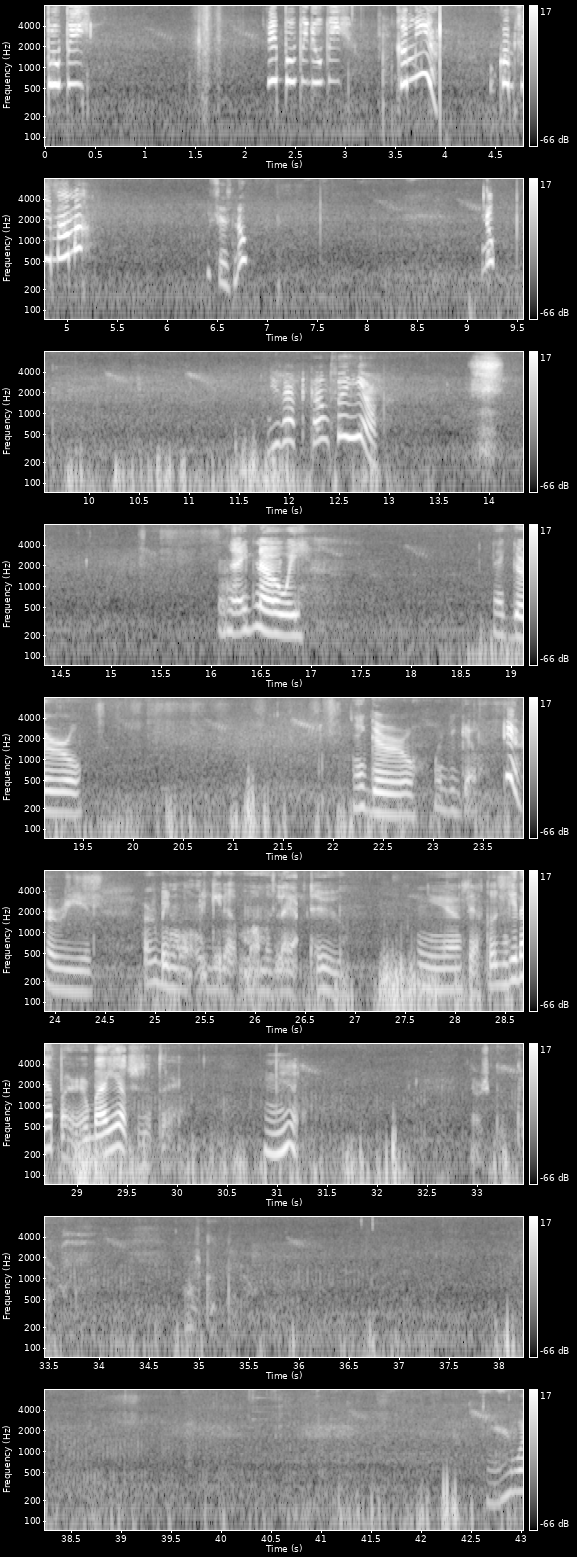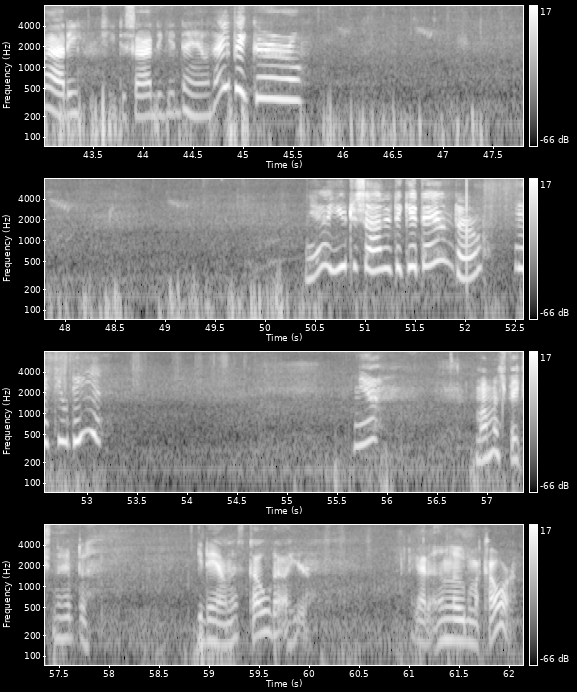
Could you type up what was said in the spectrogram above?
Poopy. Hey, Poopy Doopy. Come here. Oh, come see Mama. He says, nope. Nope. You have to come see him. Hey, Noe. Hey, girl. Hey, girl. Where'd you go? There her is. Her's been wanting to get up Mama's lap, too. Yeah, see, I couldn't get up there. Everybody else was up there. Yeah. There's a good girl. There's a good girl. There's Whitey. She decided to get down. Hey, big girl. Yeah, you decided to get down, girl. Yes, you did. Yeah. Mama's fixing to have to get down. It's cold out here. I gotta unload my car.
